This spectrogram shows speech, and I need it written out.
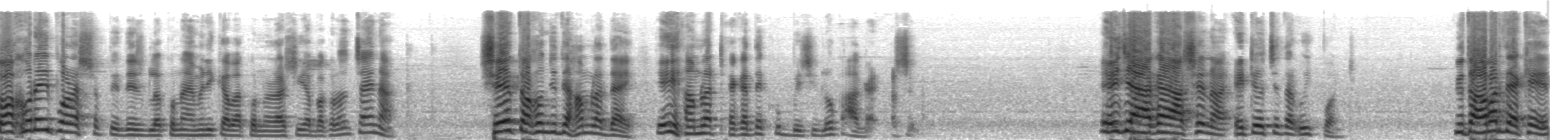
তখনই পরাশক্তি দেশগুলো, কোনো আমেরিকা বা কোনো রাশিয়া বা কোনো চায়না, সে তখন যদি হামলা দেয়, এই হামলা ঠেকাতে খুব বেশি লোক আগায় আসে না। এই যে আগায় আসে না, এটা হচ্ছে তার উইক পয়েন্ট কিন্তু আবার দেখেন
